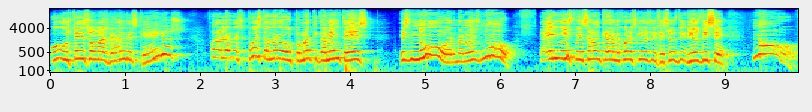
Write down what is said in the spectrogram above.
¿Ustedes son más grandes que ellos? Bueno, la respuesta, hermano, automáticamente es, es no, hermano, es no. Ellos pensaban que eran mejores que ellos y Jesús, Dios dice, no,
